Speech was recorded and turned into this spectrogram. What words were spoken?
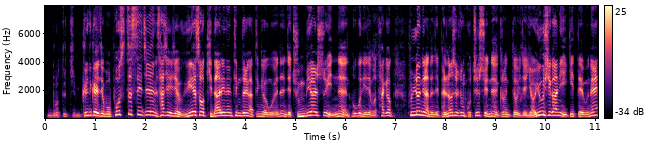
물어 뜯지. 뭐. 그러니까 이제 뭐 포스트 시즌 사실 이제 위에서 기다리는 팀들 같은 경우에는 이제 준비할 수 있는 혹은 이제 뭐 타격 훈련이라든지 밸런스를 좀 고칠 수 있는 그런 또 이제 여유 시간이 있기 때문에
